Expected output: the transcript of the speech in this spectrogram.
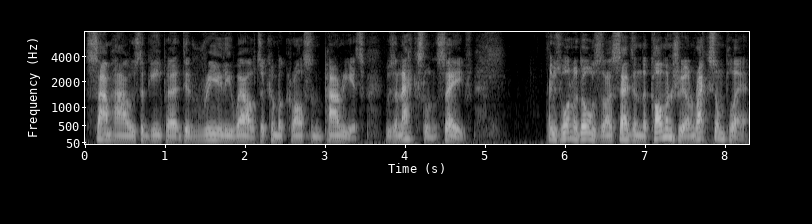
Sam Howes, the keeper, did really well to come across and parry it. It was an excellent save. It was one of those, as I said in the commentary on Wrexham player,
